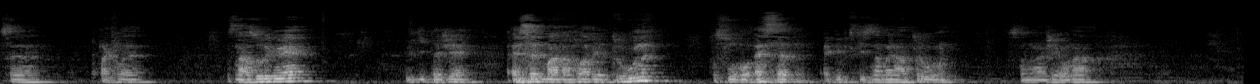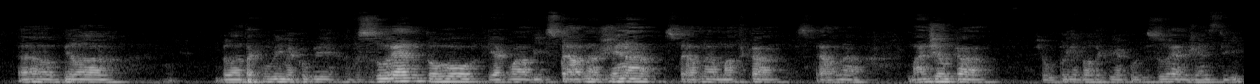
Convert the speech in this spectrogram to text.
se takhle znázorňuje. Vidíte, že Esed má na hlavě trůn. To slovo Esed egyptsky znamená trůn. To znamená, že ona eh, byla, byla takovým jakoby vzorem toho, jak má být správná žena, správná matka, správná manželka, že úplně byla takovým jako vzorem ženství.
